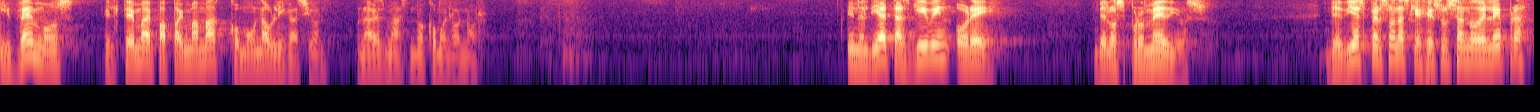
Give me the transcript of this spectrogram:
y vemos el tema de papá y mamá como una obligación, una vez más, no como el honor. En el día de Thanksgiving oré de los promedios. De 10 personas que Jesús sanó de lepra,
